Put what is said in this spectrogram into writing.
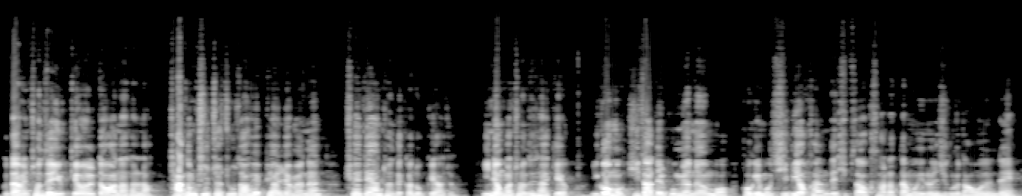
그 다음에 전세 6개월 떠하나 달라. 자금 출처 조사 회피하려면은 최대한 전세가 높게 하죠. 2년간 전세 살게요. 이거 뭐 기사들 보면은 뭐 거기 뭐 12억 하는데 14억 살았다 뭐 이런 식으로 나오는데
